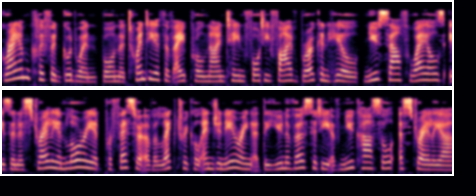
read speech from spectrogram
Graham Clifford Goodwin, born the 20th of April 1945, Broken Hill, New South Wales, is an Australian laureate professor of electrical engineering at the University of Newcastle, Australia.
